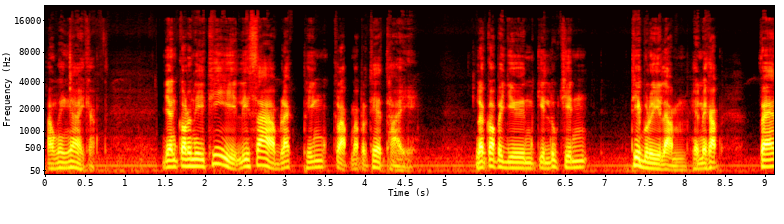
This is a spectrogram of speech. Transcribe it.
เอาง่าย ๆ ครับ อย่างกรณีที่ลิซ่าแบล็ p พิงกลับมาประเทศไทย แล้วก็ไปยืนกินลูกชิ้นที่บุรีรัมย์เห็นไหมครับ แฟน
